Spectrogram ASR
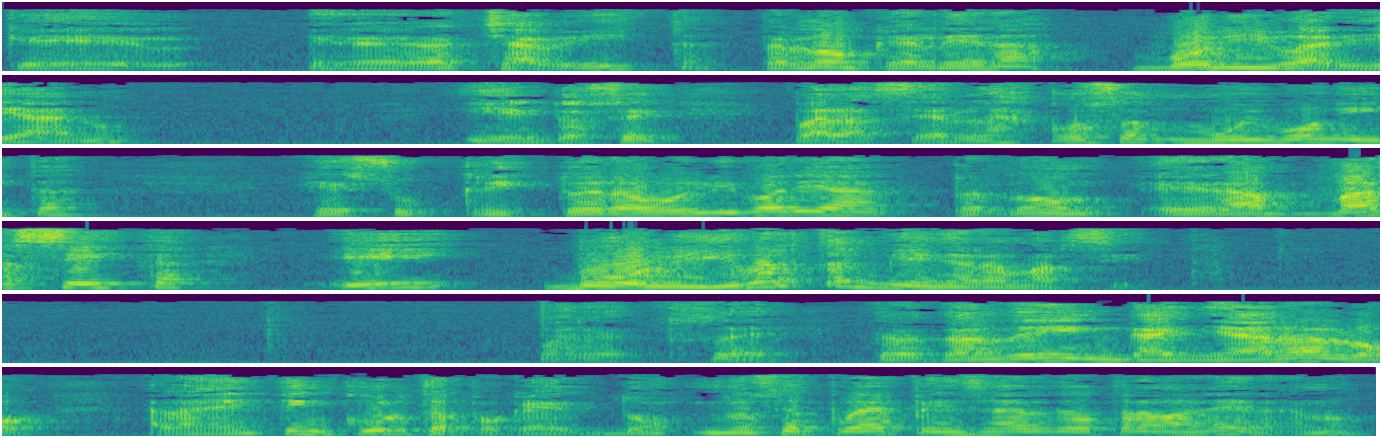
que él, era chavista, perdón, que él era bolivariano. Y entonces, para hacer las cosas muy bonitas, Jesucristo era bolivariano, perdón, era marxista y Bolívar también era marxista. Para entonces, tratar de engañar a, a la gente inculta, porque no, se puede pensar de otra manera, ¿no?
